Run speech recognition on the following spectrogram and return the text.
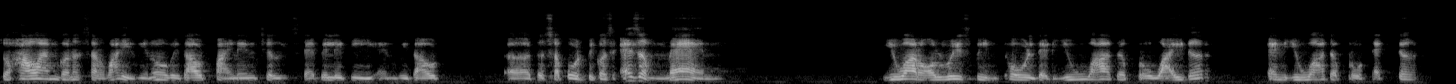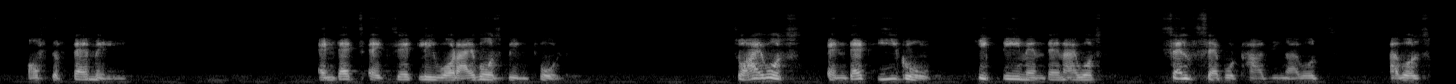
So how I'm going to survive, you know, without financial stability and without uh, the support? Because as a man, you are always being told that you are the provider and you are the protector of the family. And that's exactly what I was being told. So I was, and that ego kicked in, and then I was self sabotaging. I was, I was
